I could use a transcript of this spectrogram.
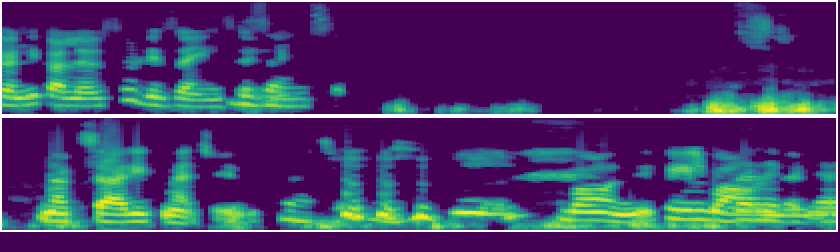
ఇవన్నీ కలర్స్ డిజైన్స్ డిజైన్స్. నాకు శారీ మ్యాచ్ అయింది. బాగుంది. ఫీల్ బాగుంది.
